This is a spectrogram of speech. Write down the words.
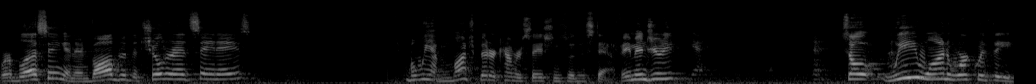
We're blessing and involved with the children at St. A's, but we have much better conversations with the staff. Amen, Judy? Yes. So we want to work with the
